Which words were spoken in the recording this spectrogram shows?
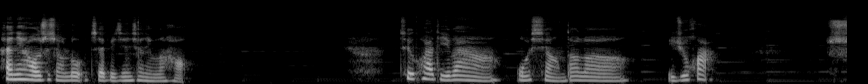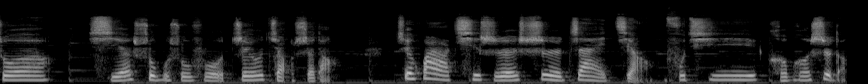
嗨，你好，我是小鹿，在北京向你问好。这个话题吧，我想到了一句话，说鞋舒不舒服，只有脚知道。这话其实是在讲夫妻合不合适的，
